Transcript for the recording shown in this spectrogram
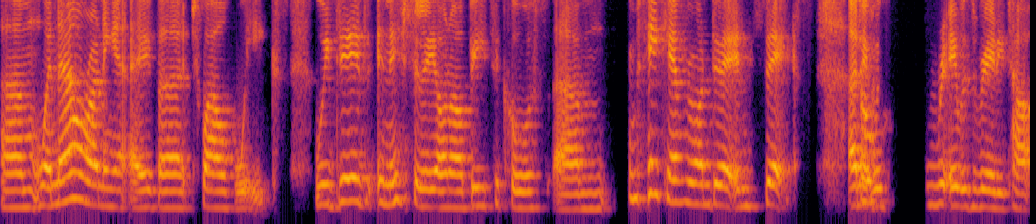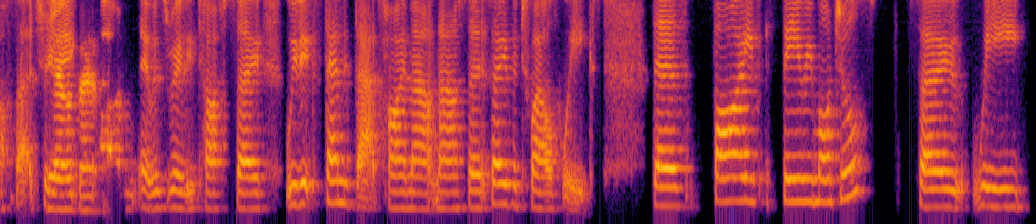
Um, we're now running it over 12 weeks. We did initially on our beta course um, make everyone do it in six, and oh. it was it was really tough actually. Yeah, um, it was really tough. So we've extended that time out now. So it's over 12 weeks. There's five theory modules. So we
